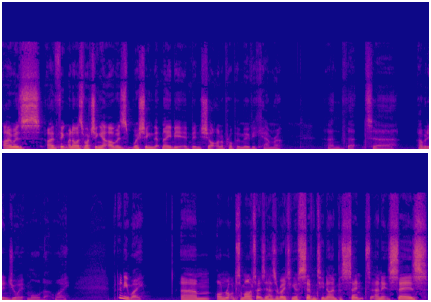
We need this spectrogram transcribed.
I was, I think when I was watching it, I was wishing that maybe it had been shot on a proper movie camera, and that uh, I would enjoy it more that way. But anyway, um, on Rotten Tomatoes, it has a rating of seventy nine percent, and it says.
